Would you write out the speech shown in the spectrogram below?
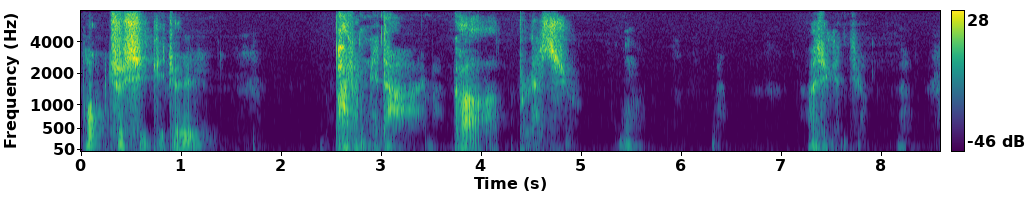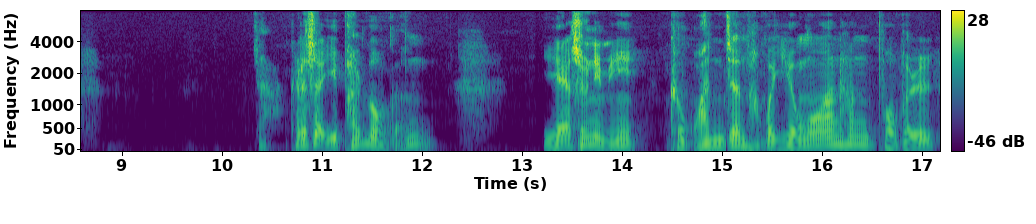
복 주시기를 바랍니다. God bless you. 아시겠죠? 자, 그래서 이 발복은 예수님이 그 완전하고 영원한 복을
